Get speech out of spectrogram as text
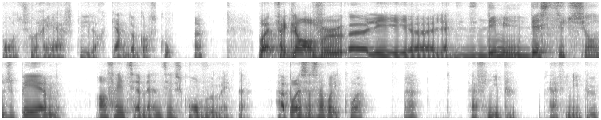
vont-tu réacheter leur carte de Costco? Hein? Ouais, fait que là, on veut euh, les, la destitution du PM en fin de semaine. C'est ce qu'on veut maintenant. Après ça, ça va être quoi? Ça finit plus. Ça finit plus.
